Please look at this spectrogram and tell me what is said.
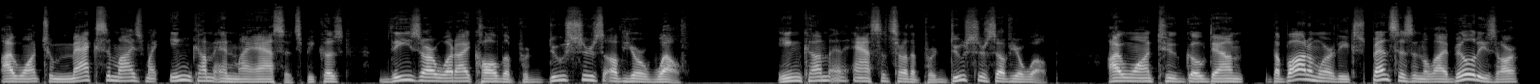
I want to maximize my income and my assets because these are what I call the producers of your wealth. Income and assets are the producers of your wealth. I want to go down the bottom where the expenses and the liabilities are,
